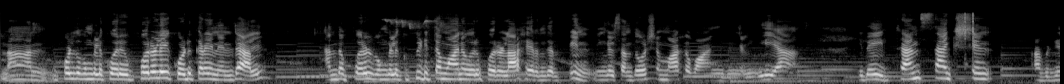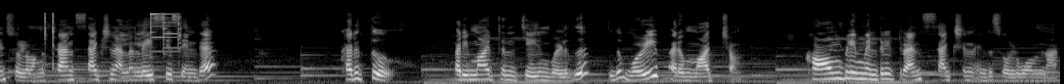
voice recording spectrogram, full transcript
நான் இப்பொழுது உங்களுக்கு ஒரு பொருளை கொடுக்கிறேன் என்றால் அந்த பொருள் உங்களுக்கு பிடித்தமான ஒரு பொருளாக இருந்திருப்பின் நீங்கள் சந்தோஷமாக வாங்குவீங்கள் இல்லையா? இதை டிரான்சாக்ஷன் அப்படின்னு சொல்லுவாங்க. டிரான்சாக்ஷன் அனலைசிஸ் என்ற கருத்து பரிமாற்றம் செய்யும் பொழுது இது மொழி பரிமாற்றம் காம்ப்ளிமெண்ட்ரி டிரான்சாக்ஷன் என்று சொல்லுவோம் நான்.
